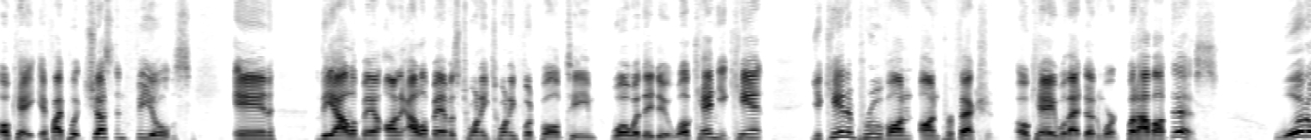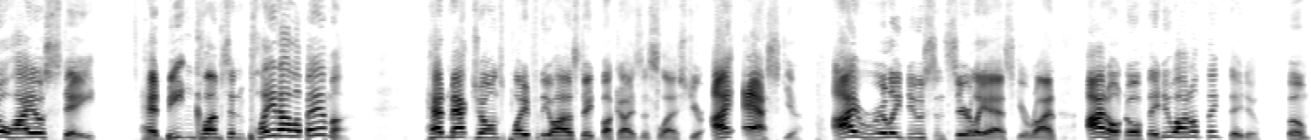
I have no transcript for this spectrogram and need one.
Okay, if I put Justin Fields in the Alabama on Alabama's 2020 football team, what would they do? Well, Ken, you can't you can't improve on on perfection. Okay, well that doesn't work. But how about this? Would Ohio State had beaten Clemson and played Alabama? Had Mac Jones played for the Ohio State Buckeyes this last year? I ask you. I really do sincerely ask you, Ryan. I don't know if they do. I don't think they do. Boom.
